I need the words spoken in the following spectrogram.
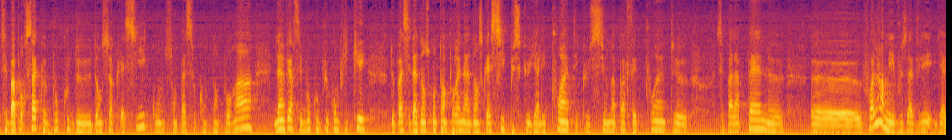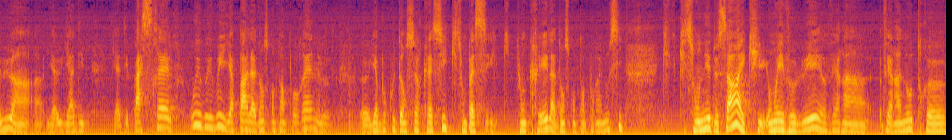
c'est pas pour ça que beaucoup de danseurs classiques sont passés au contemporain. L'inverse est beaucoup plus compliqué de passer de la danse contemporaine à la danse classique, puisqu'il y a les pointes et que si on n'a pas fait de pointe, euh, c'est pas la peine. Euh, euh, voilà, mais vous avez, il y a eu il y a, des, passerelles. Oui, oui, oui, il n'y a pas la danse contemporaine. il y a beaucoup de danseurs classiques qui sont passés, ont créé la danse contemporaine aussi qui sont nés de ça et qui ont évolué vers un, autre,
